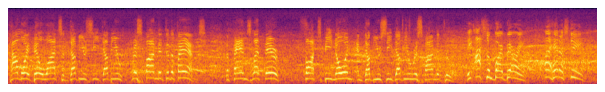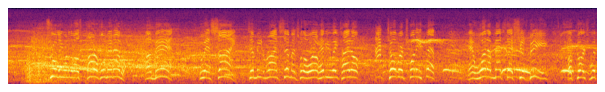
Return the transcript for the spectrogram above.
Cowboy Bill Watts and WCW responded to the fans. The fans let their thoughts be known, and WCW responded to it. The awesome Barbarian ahead of Steve. Truly one of the most powerful men ever. A man who has signed to meet Ron Simmons for the World Heavyweight title October 25th. And what a match that should be, of course, with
